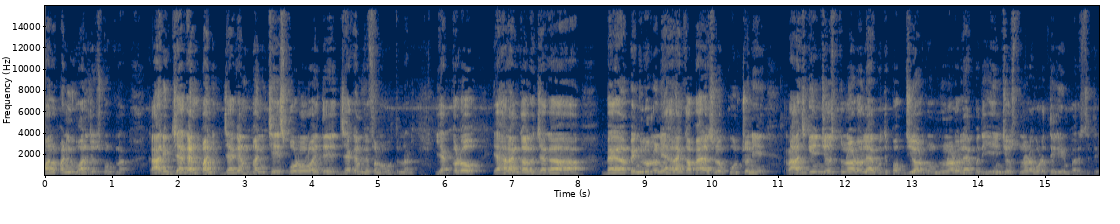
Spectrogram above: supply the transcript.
వాళ్ళ పనులు వాళ్ళు చేసుకుంటున్నారు. కానీ జగన్ పని జగన్ పని చేసుకోవడంలో అయితే జగన్ విఫలమవుతున్నాడు. ఎక్కడో యహలంకలో జగ బె- బెంగళూరులోని యహలంక ప్యాలెస్లో కూర్చొని రాజకీయం చేస్తున్నాడో లేకపోతే పబ్జీ ఆడుకుంటున్నాడో లేకపోతే ఏం చేస్తున్నాడో కూడా తెలియని పరిస్థితి.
